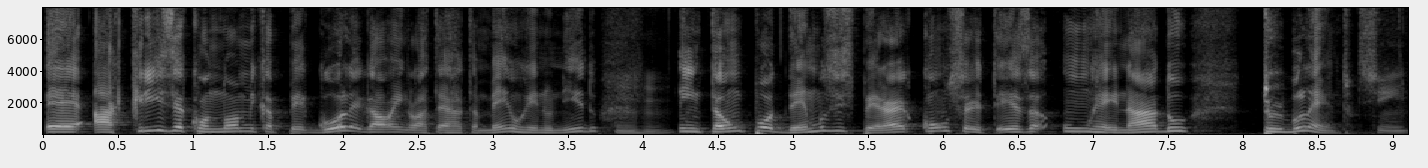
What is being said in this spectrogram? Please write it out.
É, a crise econômica pegou legal a Inglaterra também, o Reino Unido. Uhum. Então podemos esperar com certeza um reinado turbulento. Sim.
